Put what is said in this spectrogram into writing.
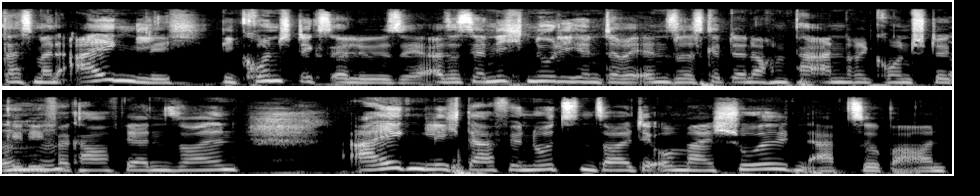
dass man eigentlich die Grundstückserlöse, also es ist ja nicht nur die hintere Insel, es gibt ja noch ein paar andere Grundstücke, die verkauft werden sollen, eigentlich dafür nutzen sollte, um mal Schulden abzubauen.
